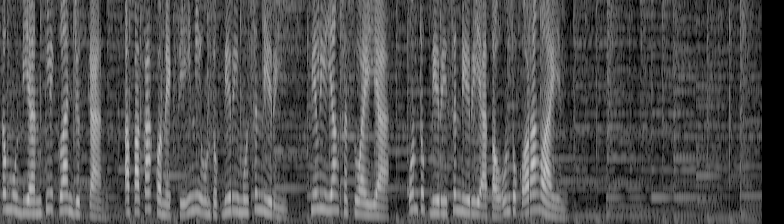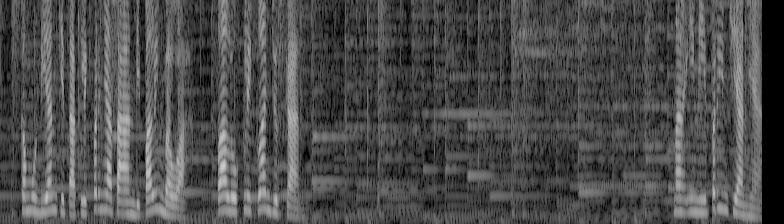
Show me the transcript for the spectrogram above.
Kemudian klik lanjutkan. Apakah koneksi ini untuk dirimu sendiri? Pilih yang sesuai ya, untuk diri sendiri atau untuk orang lain. Kemudian kita klik pernyataan di paling bawah. Lalu klik lanjutkan. Nah ini perinciannya.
